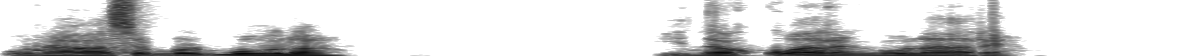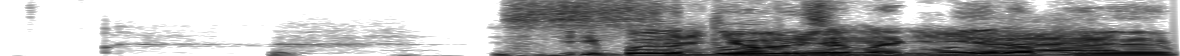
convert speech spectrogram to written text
una base por bola y dos cuadrangulares. Y pues tú dices, Señores, pues, mira, pues,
